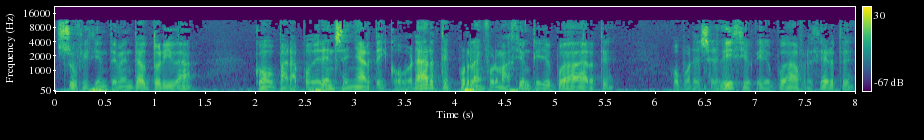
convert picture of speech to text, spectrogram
suficientemente autoridad como para poder enseñarte y cobrarte por la información que yo pueda darte o por el servicio que yo pueda ofrecerte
